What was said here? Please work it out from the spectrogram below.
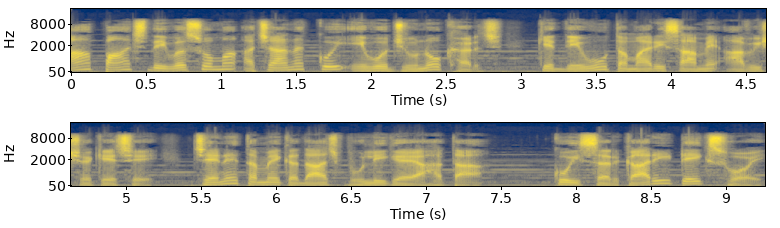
આ પાંચ દિવસોમાં અચાનક કોઈ એવો જૂનો ખર્ચ કે દેવું તમારી સામે આવી શકે છે, જેને તમે કદાચ ભૂલી ગયા હતા. કોઈ સરકારી ટેક્સ હોય,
